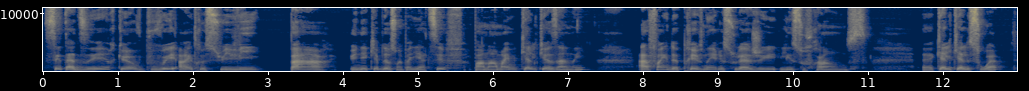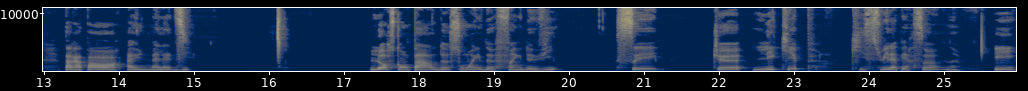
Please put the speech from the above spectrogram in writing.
C'est-à-dire que vous pouvez être suivi par une équipe de soins palliatifs pendant même quelques années afin de prévenir et soulager les souffrances, euh, quelles qu'elles soient, par rapport à une maladie. Lorsqu'on parle de soins de fin de vie, c'est que l'équipe qui suit la personne et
